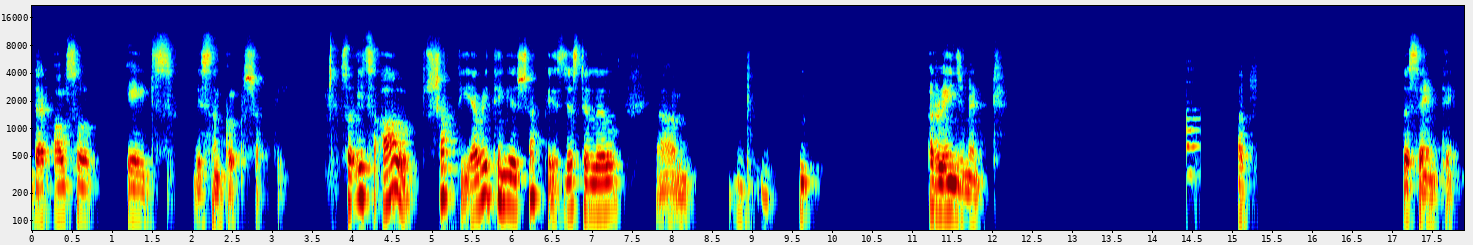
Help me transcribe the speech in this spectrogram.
that also aids the Sankalpa Shakti. So it's all Shakti, everything is Shakti, it's just a little um, arrangement the same thing.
